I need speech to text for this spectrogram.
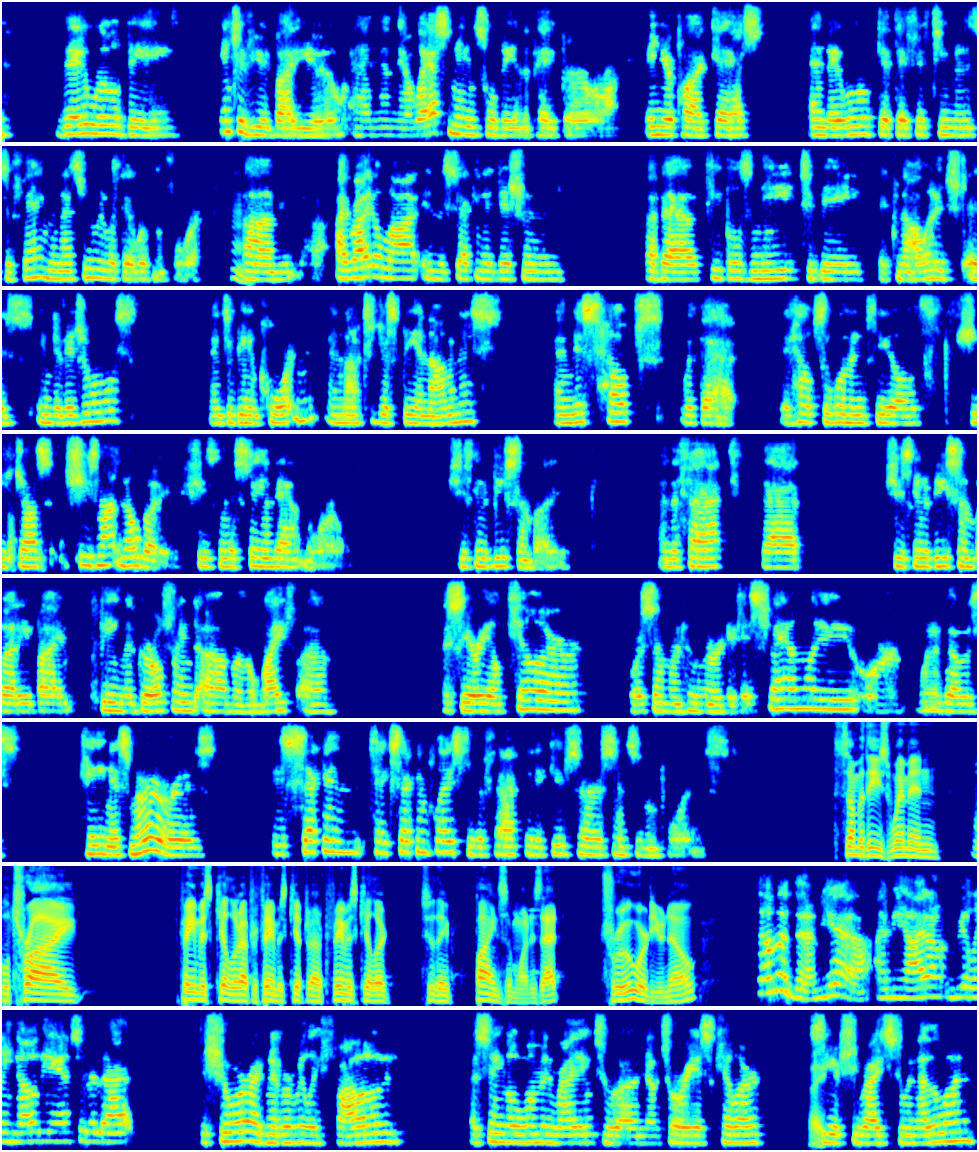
they will be interviewed by you. And then their last names will be in the paper or in your podcast. And they will get their 15 minutes of fame. And that's really what they're looking for. Hmm. Um, I write a lot in the second edition about people's need to be acknowledged as individuals and to be important and not to just be anonymous. And this helps with that. It helps a woman feel she's just, she's not nobody. She's going to stand out in the world. She's going to be somebody. And the fact that she's going to be somebody by being the girlfriend of or the wife of a serial killer or someone who murdered his family or one of those heinous murderers is second takes second place to the fact that it gives her a sense of importance. Some of these women will try famous killer after famous killer after famous killer till they find someone. Is that true, or do you know? Some of them, yeah. I mean, I don't really know the answer to that for sure. I've never really followed a single woman writing to a notorious killer, Right. see if she writes to another one.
